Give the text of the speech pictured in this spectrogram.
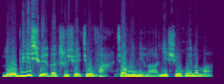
流鼻血的止血灸法教给你了，你学会了吗？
